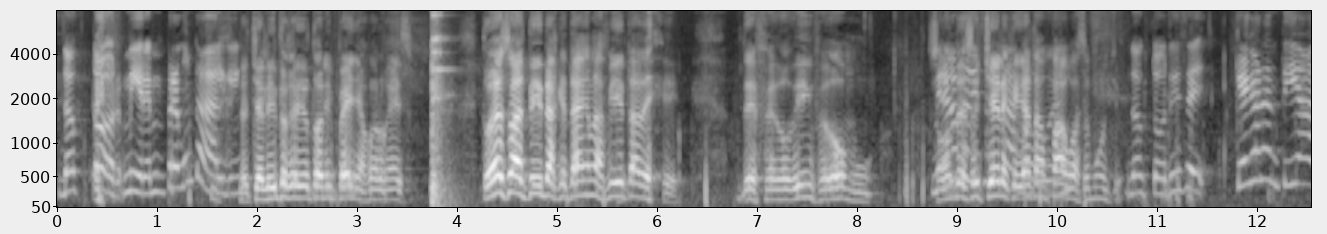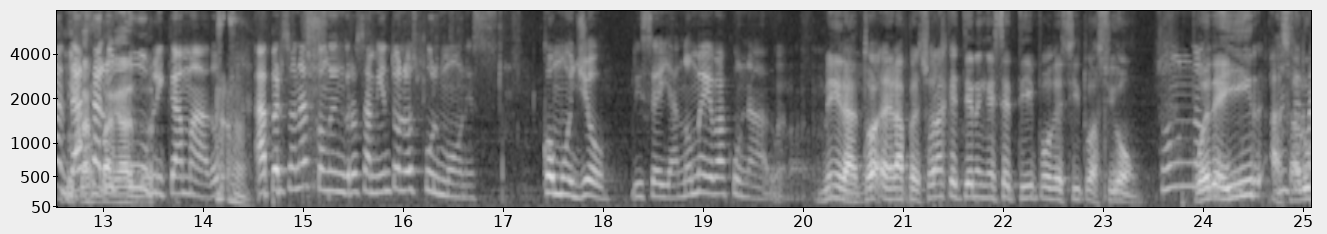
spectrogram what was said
Doctor, mire, me pregunta a alguien. Los chelitos que dio Tony Peña fueron esos. Todos esos artistas que están en la fiesta de, de Fedodín, Fedomu, son de esos cheles que ya están pagos hace mucho. Doctor, dice, ¿qué garantía da salud pagando. pública, amado, a personas con engrosamiento en los pulmones, como yo? Dice ella, no me he vacunado. Mira, eh, las personas que tienen ese tipo de situación una- puede ir a salud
